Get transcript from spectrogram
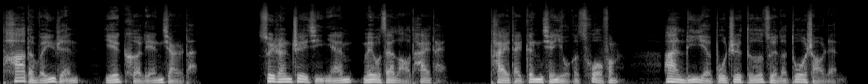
她的为人也可怜劲儿的。虽然这几年没有在老太太、太太跟前有个错缝，暗里也不知得罪了多少人。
